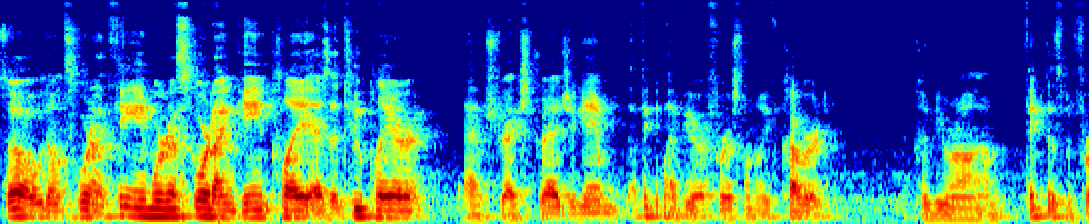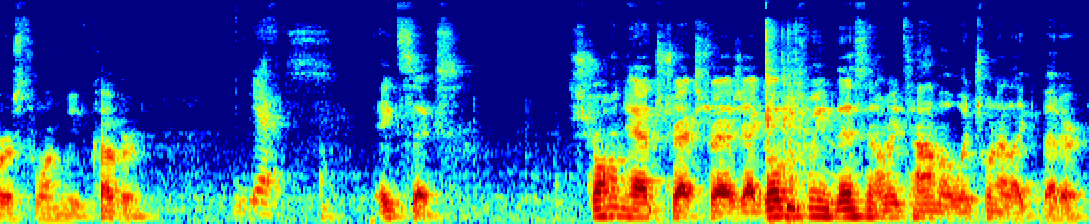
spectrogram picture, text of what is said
so don't score on theme. We're going to score it on gameplay as a two-player abstract strategy game. I think it might be our first one we've covered. I could be wrong. I think that's the first one we've covered. Yes. 8-6. Strong abstract strategy. I go between this and Onitama, which one I like better.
